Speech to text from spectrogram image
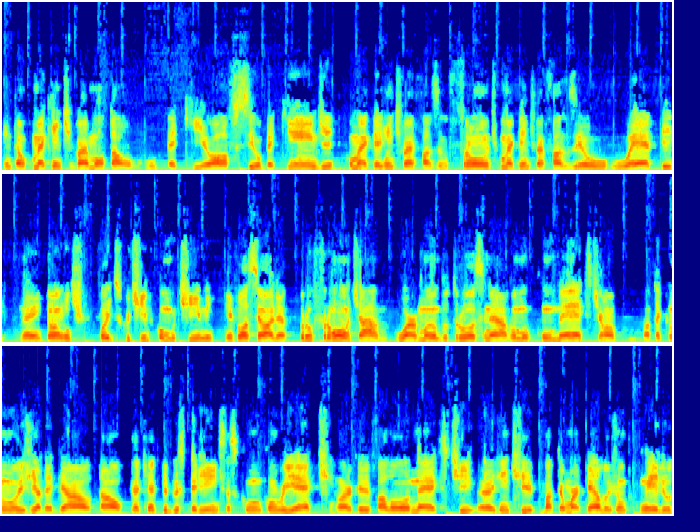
Então, como é que a gente vai montar o back office, o back-end, como é que a gente vai fazer o front, como é que a gente vai fazer o, o app, né? Então a gente foi discutindo como time e falou assim, olha, para o front, ah, o Armando trouxe, né? Ah, vamos com o Next, é uma, uma, tecnologia legal tal. Já tinha tido experiências com, com React. Na hora que ele falou Next, a gente bateu o martelo junto com ele, o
